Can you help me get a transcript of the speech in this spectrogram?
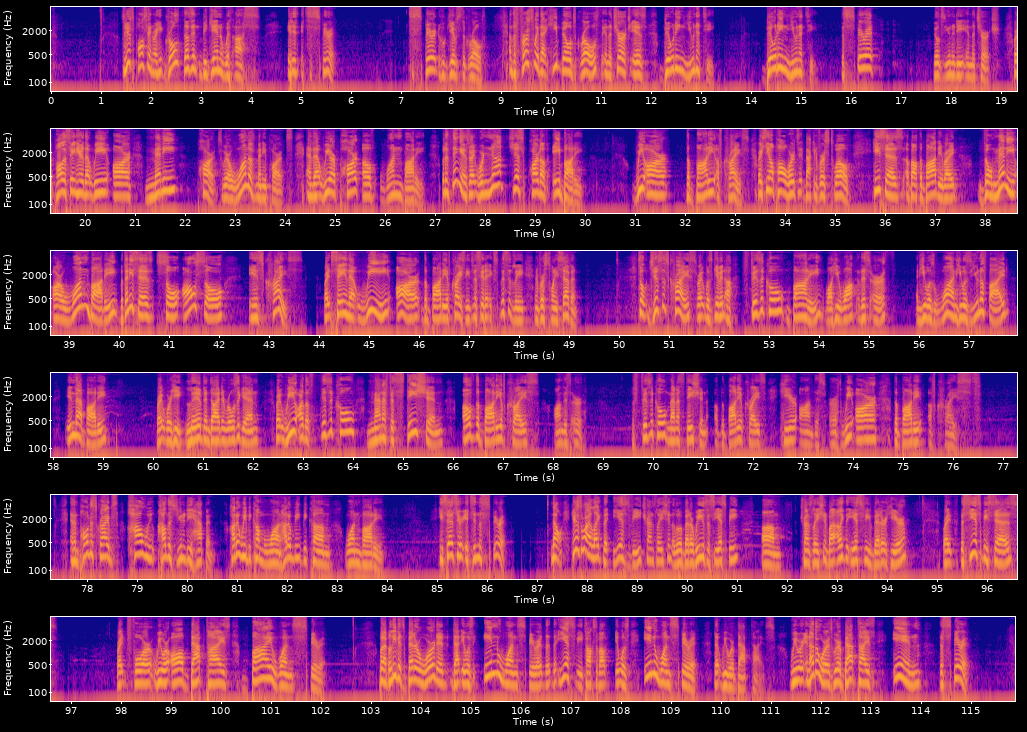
So here's Paul saying right growth doesn't begin with us, it is, it's a Spirit. It's a Spirit who gives the growth. And the first way that he builds growth in the church is building unity. Building unity. The Spirit builds unity in the church. Right, Paul is saying here that we are many parts. We are one of many parts, and that we are part of one body. But the thing is, right, we're not just part of a body. We are the body of Christ. Right, see how Paul words it back in verse 12. He says about the body, right, though many are one body, but then he says, so also is Christ right? Saying that we are the body of Christ. And he's going to say that explicitly in verse 27. So just as Christ, right, was given a physical body while he walked this earth, and he was one, he was unified in that body, right, where he lived and died and rose again, right? We are the physical manifestation of the body of Christ on this earth. The physical manifestation of the body of Christ here on this earth. We are the body of Christ. And then Paul describes how, we, how this unity happened. How did we become one? How did we become one body? He says here, it's in the Spirit. Now, here's where I like the ESV translation a little better. We use the CSB um, translation, but I like the ESV better here. Right? The CSB says, right, for we were all baptized by one Spirit. But I believe it's better worded that it was in one spirit. The, the ESV talks about it was in one spirit that we were baptized. We were, in other words, we were baptized in the Spirit.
